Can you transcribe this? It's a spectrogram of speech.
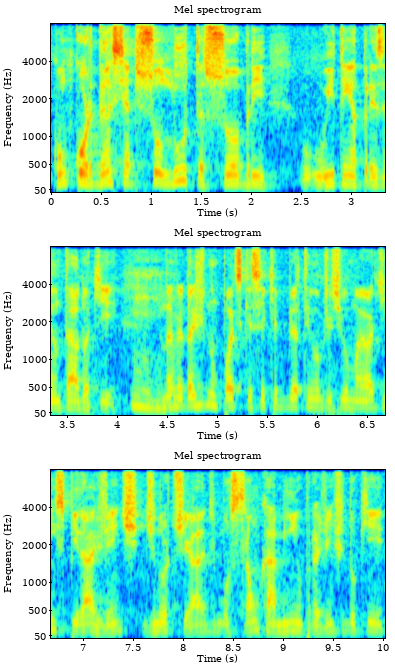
concordância absoluta sobre o, o item apresentado aqui. Uhum. Na verdade, a gente não pode esquecer que a Bíblia tem um objetivo maior de inspirar a gente, de nortear, de mostrar um caminho para a gente do que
